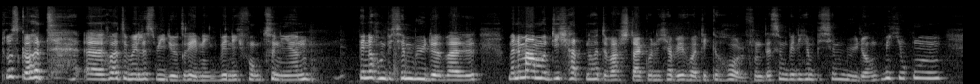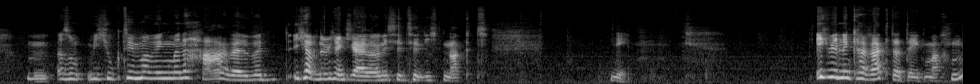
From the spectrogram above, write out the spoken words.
Grüß Gott, äh, heute will das Videotraining wenig funktionieren. Bin noch ein bisschen müde, weil meine Mama und ich hatten heute Waschtag und ich habe ihr heute geholfen. Deswegen bin ich ein bisschen müde und mich jucken, also mich juckt immer wegen meiner Haare, weil ich habe nämlich ein Kleider und ich sitze hier nicht nackt. Nee. Ich will einen Charakter-Tag machen.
